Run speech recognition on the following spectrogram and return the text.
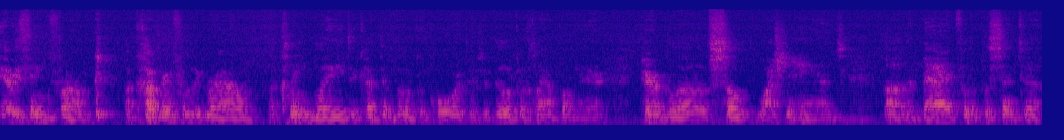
Everything from a covering from the ground, a clean blade to cut the umbilical cord, there's a umbilical clamp on there, pair of gloves, soap, wash your hands, uh, the bag for the placenta,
